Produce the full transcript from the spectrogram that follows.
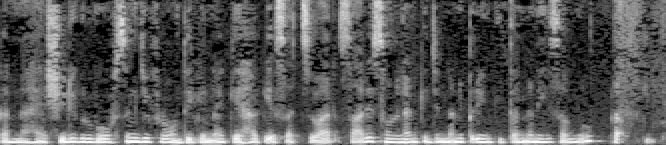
ਕਰਨਾ ਹੈ। ਸ਼੍ਰੀ ਗੁਰੂ ਗੋਬਿੰਦ ਸਿੰਘ ਜੀ ਫਰਮਾਉਂਦੇ ਕਿ ਉਹਨਾਂ ਕਿਹਾ ਕਿ ਸੱਚਵਾਰ ਸਾਰੇ ਸੁਣ ਲੈਣ ਕਿ ਜਿਨ੍ਹਾਂ ਨੇ ਪ੍ਰੇਮ ਕੀਤਾ, ਉਹਨਾਂ ਨੇ ਹੀ ਸਭ ਨੂੰ ਪ੍ਰਾਪਤ ਕੀਤਾ।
